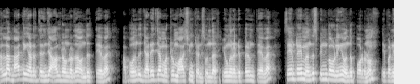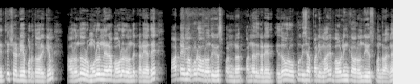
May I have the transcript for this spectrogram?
நல்லா பேட்டிங் ஆட தெரிஞ்ச ஆல்ரவுண்டர் தான் வந்து தேவை. அப்போ வந்து ஜடேஜா மற்றும் வாஷிங்டன் சுந்தர் இவங்க ரெண்டு பேரும் தேவை. சேம் டைம் வந்து ஸ்பின் பவுலிங்கும் வந்து போடணும். இப்போ நிதிஷ் ரெட்டியை பொறுத்த வரைக்கும் அவர் வந்து ஒரு முழு நேர பவுலர் வந்து கிடையாது. பார்ட் டைமாக கூட அவர் வந்து யூஸ் பண்ணுற பண்ணது கிடையாது. ஏதோ ஒரு ஒப்புக்கு சப்பானி மாதிரி பவுலிங்க்கு அவர் வந்து யூஸ் பண்ணுறாங்க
